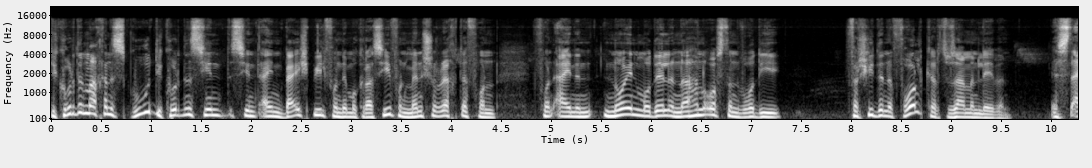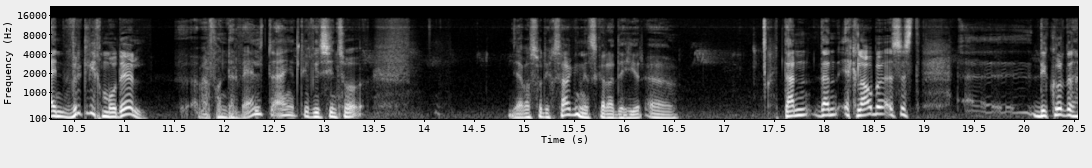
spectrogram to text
die Kurden machen es gut. Die Kurden sind, sind ein Beispiel von Demokratie, von Menschenrechten, von, von einem neuen Modell im Nahen Osten, wo die verschiedene Völker zusammenleben. Es ist ein wirklich Modell. Aber von der Welt eigentlich, wir sind so, ja, was soll ich sagen jetzt gerade hier? Äh, dann, dann, ich glaube, es ist, äh, die Kurden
